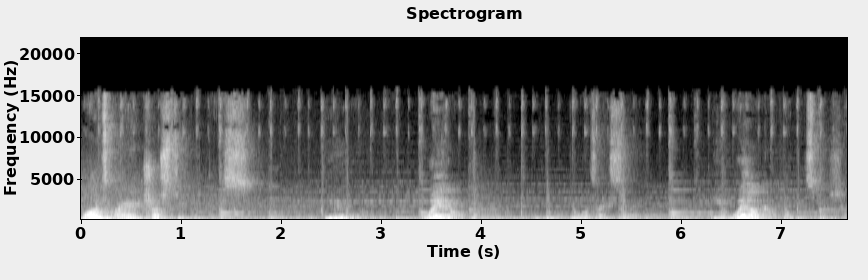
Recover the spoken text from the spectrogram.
once I entrust you with this, you will do as I say. You will complete this mission.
